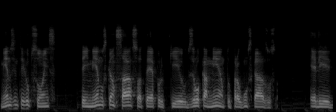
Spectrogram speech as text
menos interrupções, têm menos cansaço até porque o deslocamento, para alguns casos, ele,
